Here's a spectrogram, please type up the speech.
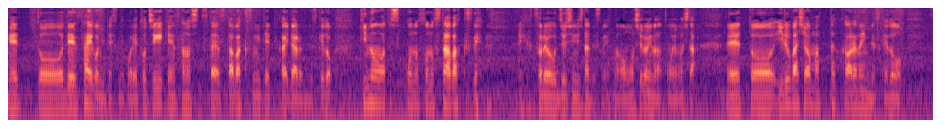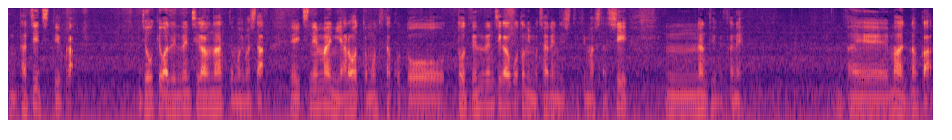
えっと、で、最後にですね、これ、栃木県佐野市ツタヤスターバックスにてって書いてあるんですけど、昨日私、この、そのスターバックスで それを受信したんですね。まあ面白いなと思いました。えー、っと、いる場所は全く変わらないんですけど、その立ち位置っていうか、状況は全然違うなって思いました。えー、1年前にやろうと思ってたことと全然違うことにもチャレンジしてきましたし、うーん、なんて言うんですかね。えー、まあなんか、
